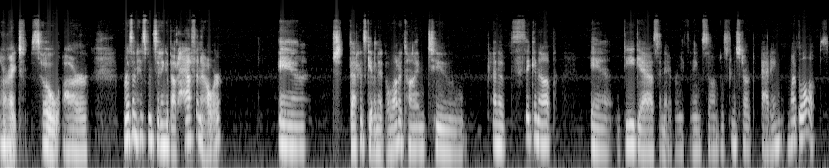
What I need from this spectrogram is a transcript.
All right, so our resin has been sitting about half an hour, and that has given it a lot of time to kind of thicken up and degas and everything. So I'm just going to start adding my blobs.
